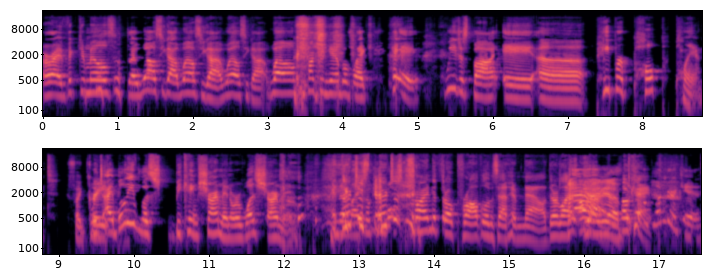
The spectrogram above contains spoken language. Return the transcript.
All right, Victor Mills. Like, what else you got? What else you got? What else you got? Well, Procter and Gamble's like, hey, we just bought a uh, paper pulp plant. It's like great. which I believe was became Charmin or was Charmin. And They're like, just okay, they're well- just trying to throw problems at him now. They're like, Yeah, all right, yeah. okay. Wonder Kid.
